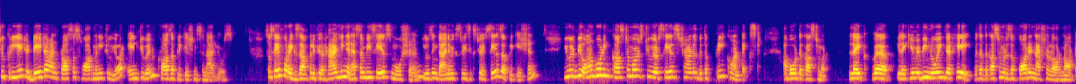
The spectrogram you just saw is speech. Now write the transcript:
to create a data and process harmony to your end-to-end cross-application scenarios. So say, for example, if you're handling an SMB sales motion using Dynamics 365 sales application, you will be onboarding customers to your sales channel with a pre-context about the customer. Like where like you may be knowing that hey whether the customer is a foreign national or not.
